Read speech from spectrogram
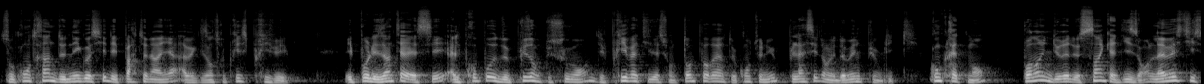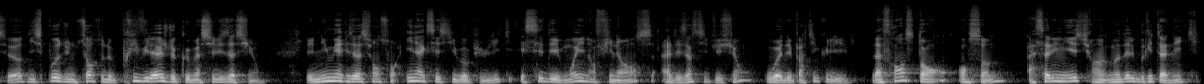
sont contraintes de négocier des partenariats avec des entreprises privées. Et pour les intéresser, elles proposent de plus en plus souvent des privatisations temporaires de contenus placés dans le domaine public. Concrètement, pendant une durée de 5 à 10 ans, l'investisseur dispose d'une sorte de privilège de commercialisation. Les numérisations sont inaccessibles au public et cédées moyennant finance à des institutions ou à des particuliers. La France tend, en somme, à s'aligner sur un modèle britannique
